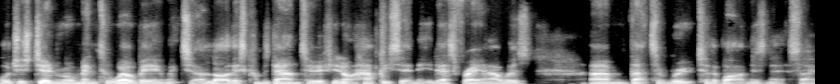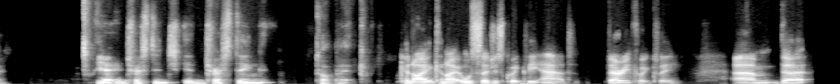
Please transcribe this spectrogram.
or just general mental well-being, which a lot of this comes down to. If you're not happy sitting at your desk for eight hours, um, that's a route to the bottom, isn't it? So, yeah, interesting, interesting topic. can i can i also just quickly add very quickly um, that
